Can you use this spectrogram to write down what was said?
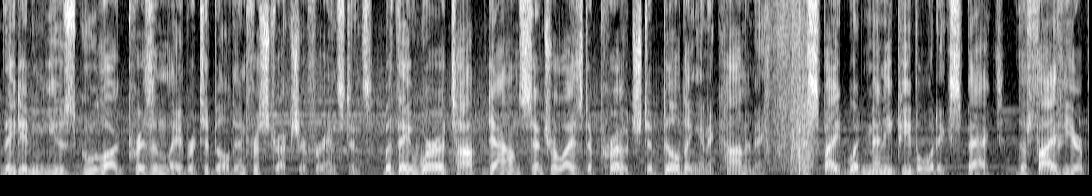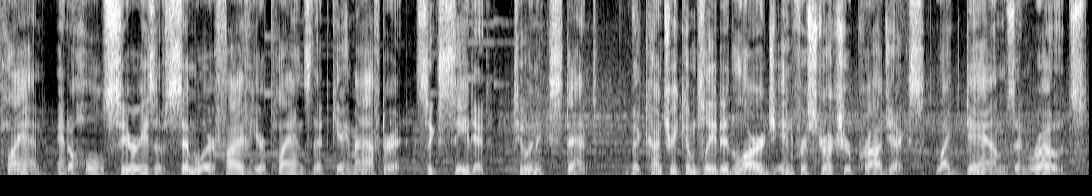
They didn't use gulag prison labor to build infrastructure, for instance, but they were a top-down centralized approach to building an economy. Despite what many people would expect, the five-year plan and a whole series of similar five-year plans that came after it succeeded to an extent. The country completed large infrastructure projects like dams and roads,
